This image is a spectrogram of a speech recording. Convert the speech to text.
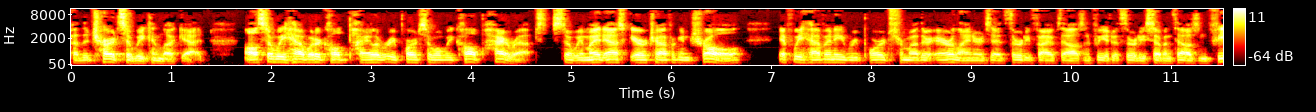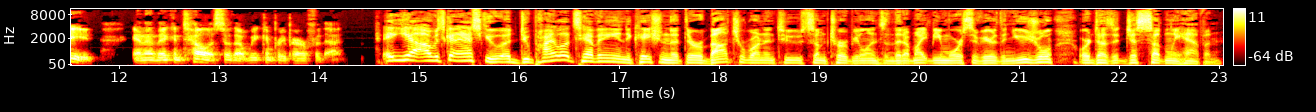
uh, the charts that we can look at. Also, we have what are called pilot reports or what we call PIREPs. So we might ask air traffic control if we have any reports from other airliners at 35,000 feet or 37,000 feet, and then they can tell us so that we can prepare for that. Yeah, I was going to ask you, uh, do pilots have any indication that they're about to run into some turbulence and that it might be more severe than usual, or does it just suddenly happen?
